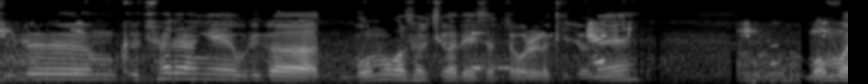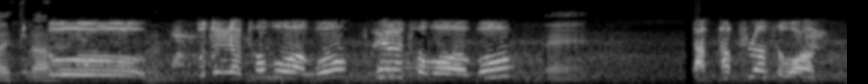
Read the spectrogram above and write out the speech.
지금 그 차량에 우리가 뭐뭐가 설치가 돼 있었죠 원래 기존에 뭐뭐 했더라? 또 무동력 터보하고 회열 터보하고 네. 나파 플러스 원.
